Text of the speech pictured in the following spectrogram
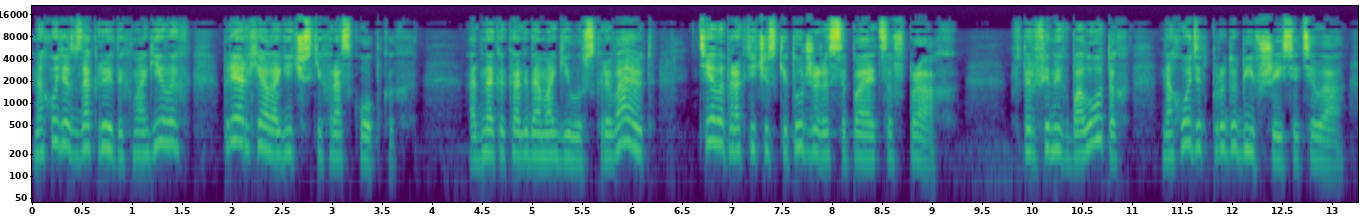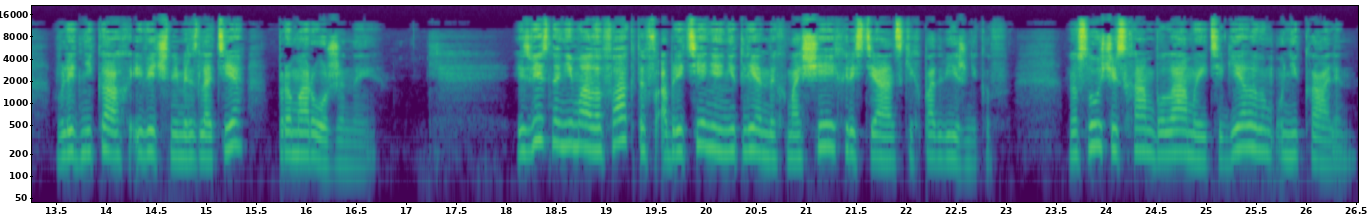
находят в закрытых могилах при археологических раскопках. Однако, когда могилу вскрывают, тело практически тут же рассыпается в прах. В торфяных болотах находят продубившиеся тела, в ледниках и вечной мерзлоте промороженные. Известно немало фактов обретения нетленных мощей христианских подвижников, но случай с Хамбуламой и Тигеловым уникален.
